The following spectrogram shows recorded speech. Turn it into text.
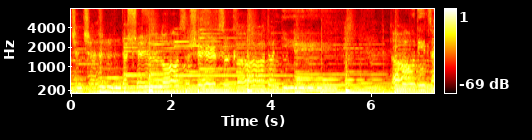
沉沉的失落此时此刻的你到底在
